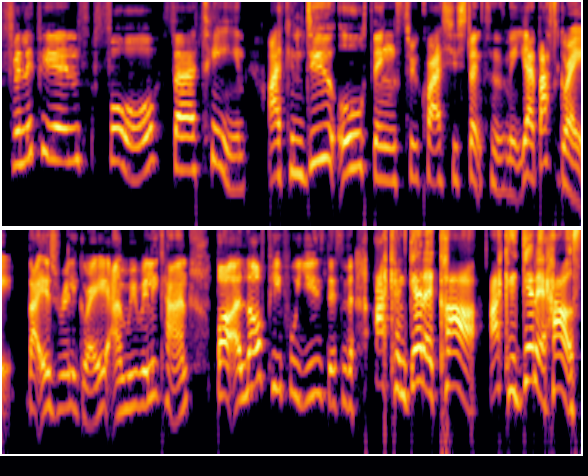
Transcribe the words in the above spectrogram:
Philippians 4 13. I can do all things through Christ who strengthens me. Yeah, that's great. That is really great. And we really can. But a lot of people use this and say, I can get a car. I can get a house.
